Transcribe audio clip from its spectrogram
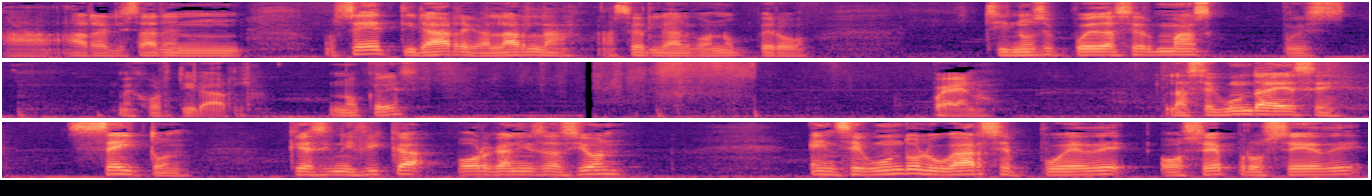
a, realizar en, no sé, tirar, regalarla, hacerle algo, ¿no? Pero si no se puede hacer más, pues mejor tirarla, ¿no crees? Bueno, la segunda S, Seiton, que significa organización. En segundo lugar, se puede o se procede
